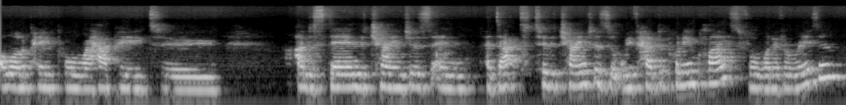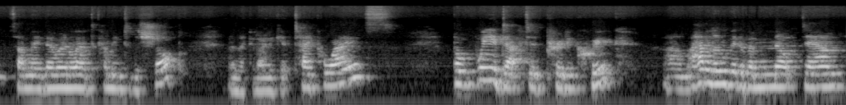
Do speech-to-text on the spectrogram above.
a lot of people were happy to understand the changes and adapt to the changes that we've had to put in place for whatever reason. So, I mean, they weren't allowed to come into the shop and they could only get takeaways. But we adapted pretty quick. Um, I had a little bit of a meltdown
